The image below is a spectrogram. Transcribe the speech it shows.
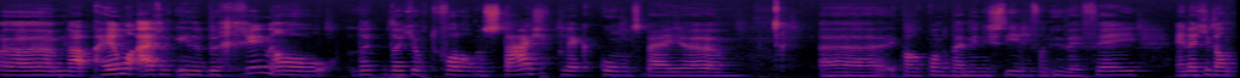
Ehm, nou, helemaal eigenlijk in het begin al dat, dat je toevallig op een stageplek komt bij. ik kwam, kwam bij het ministerie van UWV. En dat je dan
